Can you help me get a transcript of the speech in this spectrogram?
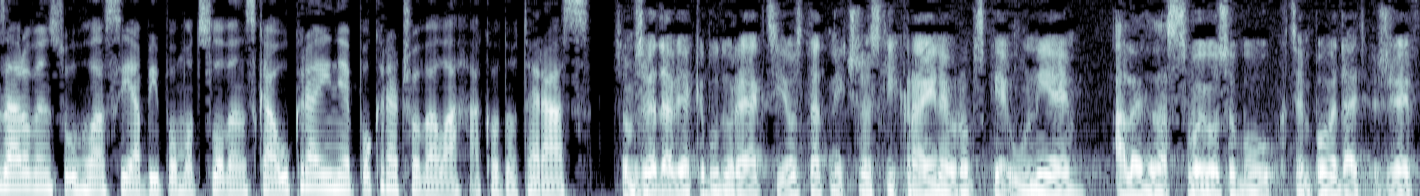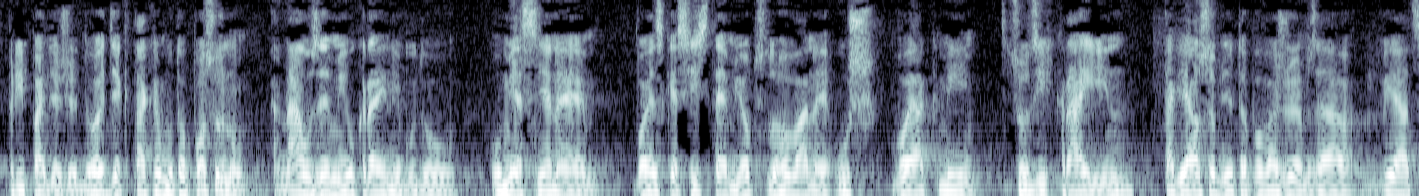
Zároveň súhlasí, aby pomoc Slovenska Ukrajine pokračovala ako doteraz. Som zvedavý, aké budú reakcie ostatných členských krajín Európskej únie, ale za svoju osobu chcem povedať, že v prípade, že dojde k takémuto posunu a na území Ukrajiny budú umiestnené vojenské systémy obsluhované už vojakmi z cudzích krajín, tak ja osobne to považujem za viac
